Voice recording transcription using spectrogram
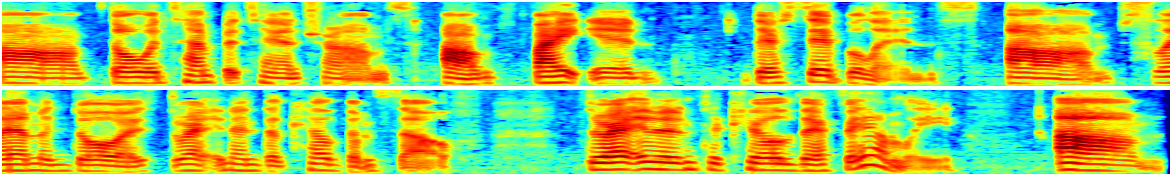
um, throwing temper tantrums, um, fighting their siblings, um, slamming doors, threatening to kill themselves, threatening to kill their family. Um,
